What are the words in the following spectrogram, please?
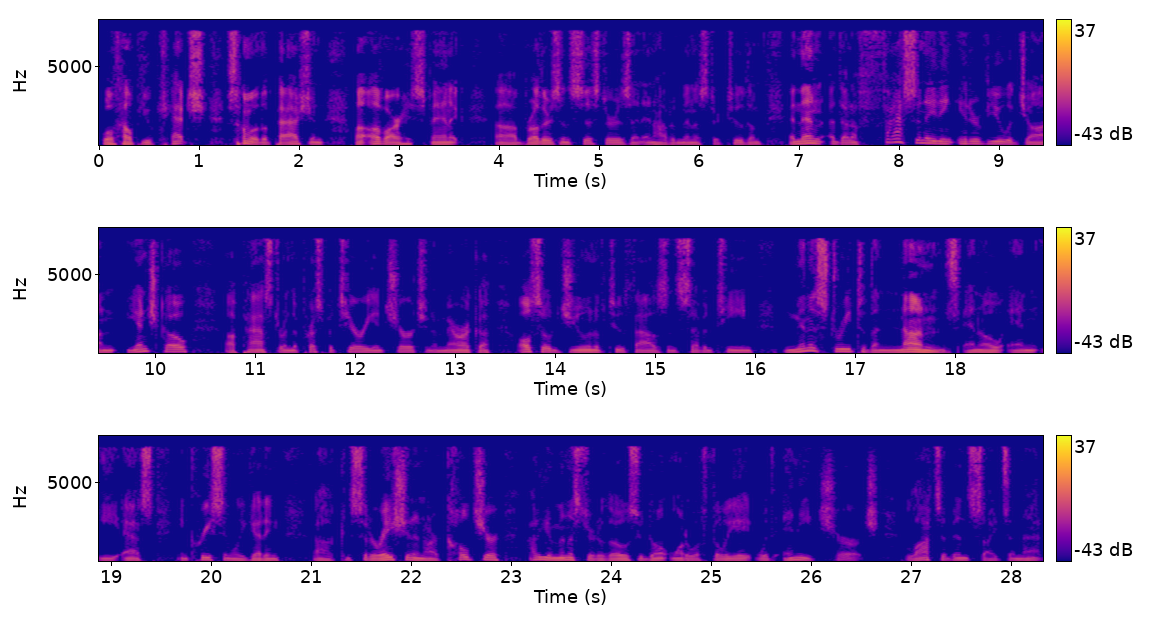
will help you catch some of the passion uh, of our Hispanic uh, brothers and sisters and, and how to minister to them. And then then a fascinating interview with John Yenchko, a pastor in the Presbyterian Church in America, also June of 2017, ministry to the nones, N-O-N-E-S, increasingly getting uh, consideration in our culture. How do you minister to those who don't want to affiliate with any church? Lots of insights in that.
